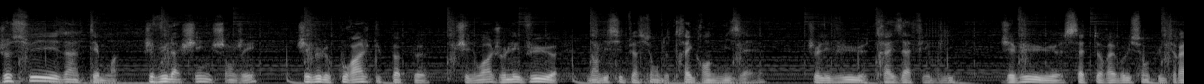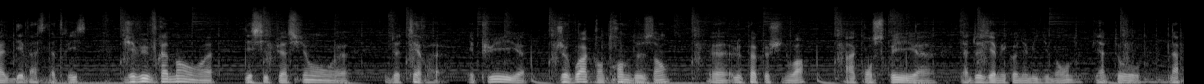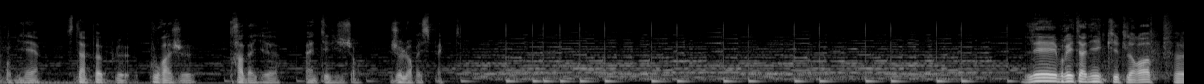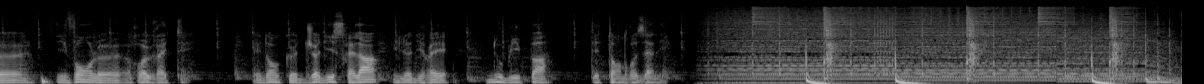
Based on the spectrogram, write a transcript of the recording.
je suis un témoin. J'ai vu la Chine changer, j'ai vu le courage du peuple chinois, je l'ai vu dans des situations de très grande misère, je l'ai vu très affaibli, j'ai vu cette révolution culturelle dévastatrice, j'ai vu vraiment euh, des situations euh, de terreur. Et puis, euh, je vois qu'en 32 ans, le peuple chinois a construit la deuxième économie du monde, bientôt la première. C'est un peuple courageux, travailleur, intelligent. Je le respecte. Les Britanniques quittent l'Europe, ils vont le regretter. Et donc Johnny serait là, il le dirait, n'oublie pas tes tendres années.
